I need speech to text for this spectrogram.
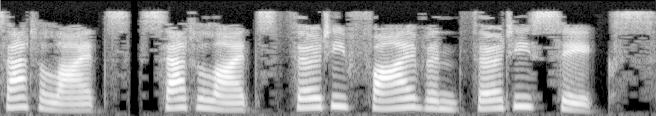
satellites satellites 35 and 36.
